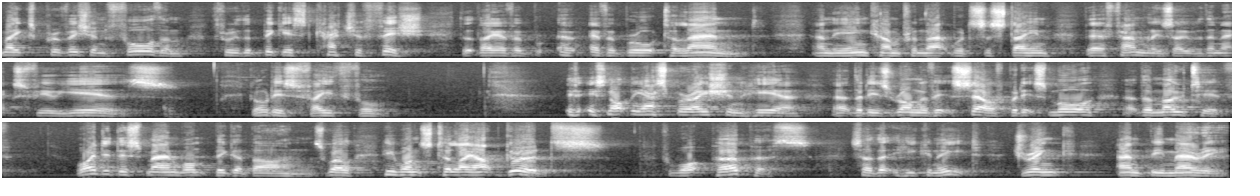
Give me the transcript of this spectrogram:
makes provision for them through the biggest catch of fish that they ever, ever brought to land. And the income from that would sustain their families over the next few years. God is faithful. It's not the aspiration here uh, that is wrong of itself, but it's more uh, the motive. Why did this man want bigger barns? Well, he wants to lay up goods. For what purpose? So that he can eat, drink, and be merry.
